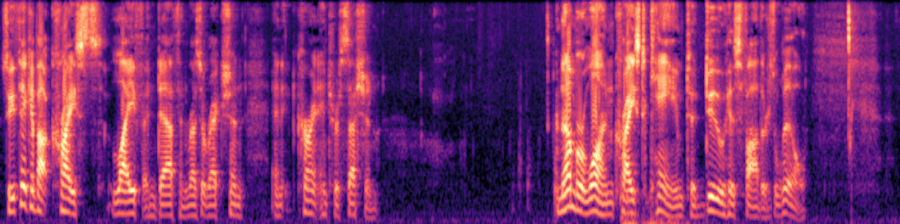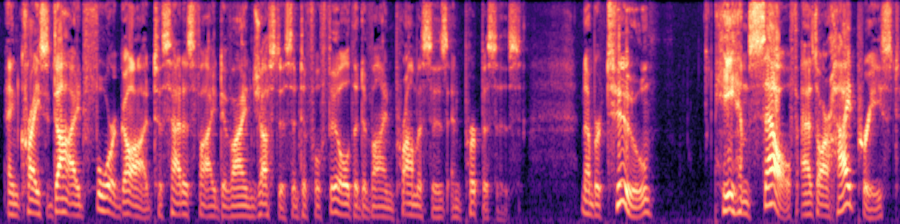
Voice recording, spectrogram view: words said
So you think about Christ's life and death and resurrection and current intercession. Number one, Christ came to do his Father's will. And Christ died for God to satisfy divine justice and to fulfill the divine promises and purposes. Number two, he himself, as our high priest,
